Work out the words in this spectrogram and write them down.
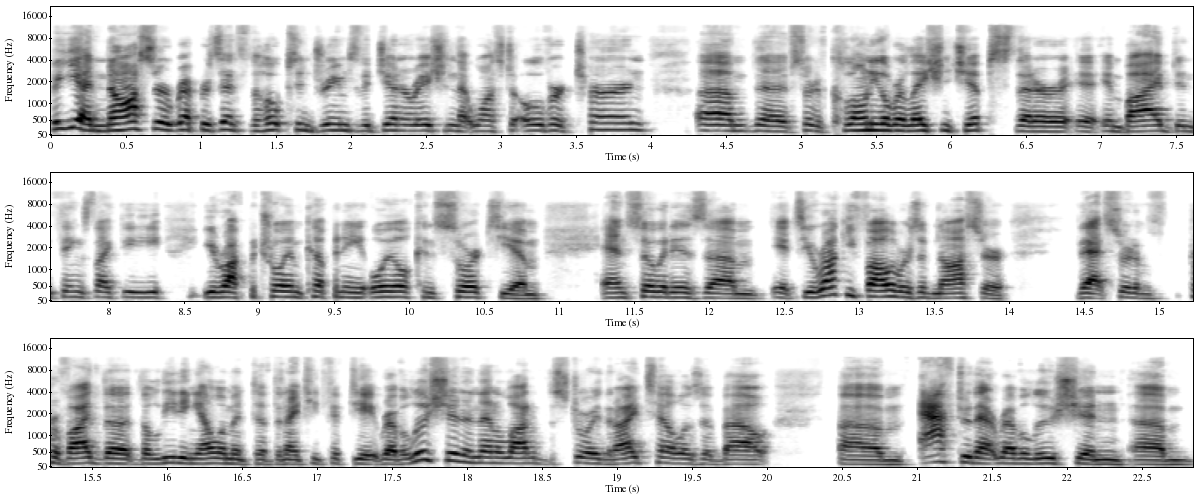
But yeah, Nasser represents the hopes and dreams of a generation that wants to overturn um, the sort of colonial relationships that are uh, imbibed in things like the Iraq Petroleum Company oil consortium. And so it is um, it's Iraqi followers of Nasser that sort of provide the the leading element of the 1958 revolution. And then a lot of the story that i tell is about um, after that revolution um,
